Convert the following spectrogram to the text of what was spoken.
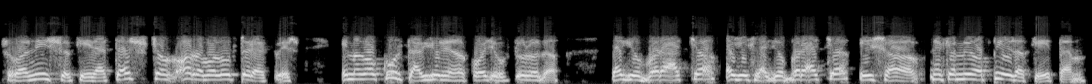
Szóval nincs tökéletes, csak arra való törekvés. Én meg a Kurták Gyurinak vagyok, tudod, a legjobb barátja, egyik legjobb barátja, és a, nekem ő a példaképem.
